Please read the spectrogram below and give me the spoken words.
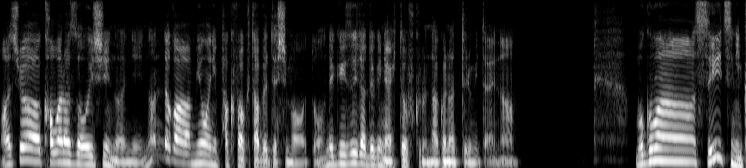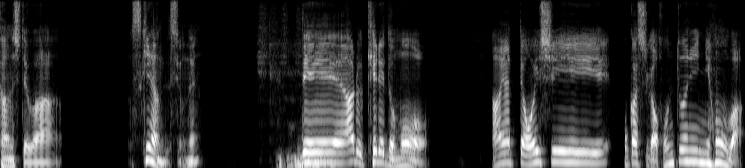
味は変わらず美味しいのになんだか妙にパクパク食べてしまうと。で気づいた時には一袋なくなってるみたいな。僕はスイーツに関しては好きなんですよね。で、あるけれども、ああやって美味しいお菓子が本当に日本は、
